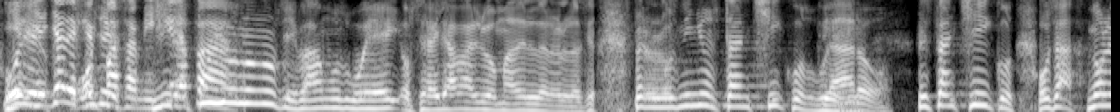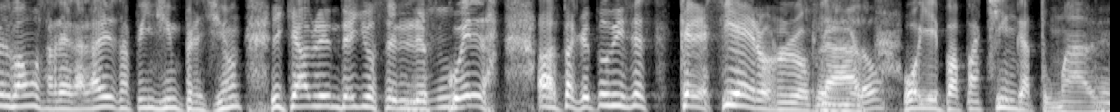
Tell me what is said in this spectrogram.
figura. Y ya deja en paz a mi mira, jefa. tú y yo no nos llevamos, güey. O sea, ya valió madre la relación. Pero los niños están chicos, güey. Claro. Están chicos. O sea, no les vamos a regalar esa pinche impresión y que hablen de ellos en la escuela. Hasta que tú dices, crecieron los Claro. niños. Oye, papá, chinga tu madre.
